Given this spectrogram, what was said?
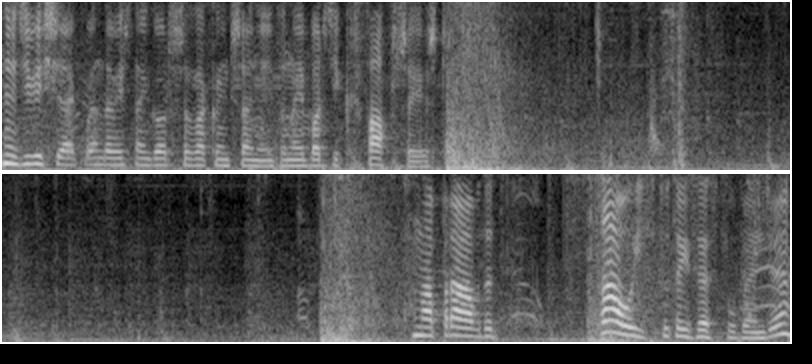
Nie dziwię się, jak będę mieć najgorsze zakończenie i to najbardziej krwawsze jeszcze. naprawdę. Cały ich tutaj zespół będzie?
